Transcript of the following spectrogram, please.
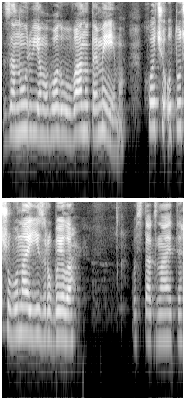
занурюємо голову в ванну та миємо. Хочу отут, щоб вона її зробила. Ось так, знаєте.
